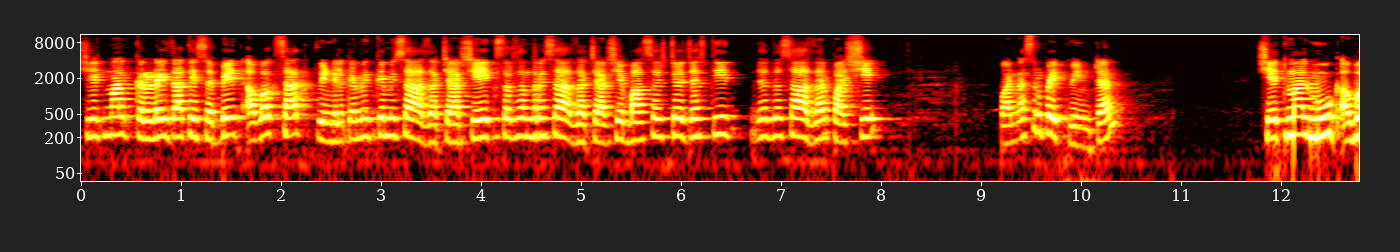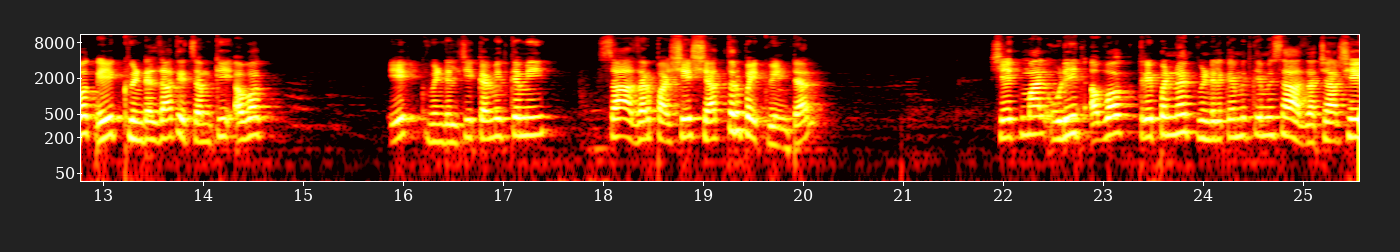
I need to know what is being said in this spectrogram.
शेतमाल करडई जाते सफेद अवक सात क्विंटल कमीत कमी सहा हजार चारशे एक सरसंद्राई सहा हजार चारशे बासष्ट जास्तीत जास्त सहा हजार पाचशे पन्नास रुपये क्विंटल. शेतमाल मूग अवक एक क्विंटल जाते चमकी अवक एक क्विंटलची कमीत कमी सहा हजार पाचशे शहात्तर रुपये क्विंटल. शेतमाल उडीद अवक त्रेपन्न क्विंटल कमीत कमी सहा हजार चारशे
